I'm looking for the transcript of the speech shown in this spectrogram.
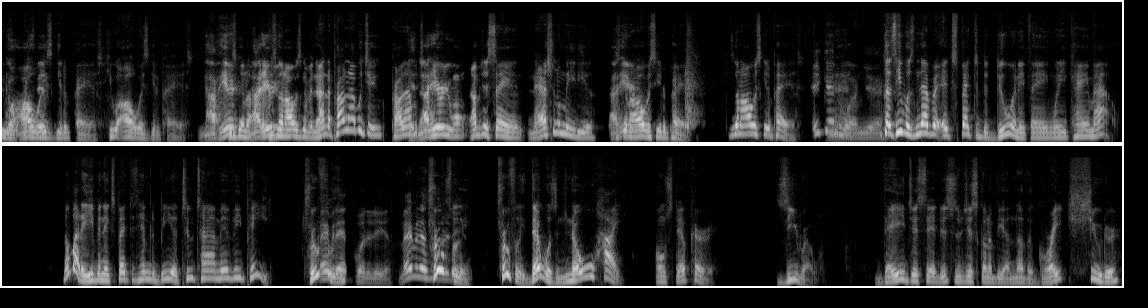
will always get a pass. He will always get a pass. not here, He's gonna not here, he's you gonna always give it. Not probably not with you. Probably not Yeah, with not you. here. You won't. I'm just saying, national media. Not he's here. gonna always get a pass. He's gonna always get a pass He getting Yeah. one, yeah. because he was never expected to do anything when he came out. Nobody even expected him to be a two-time MVP. Maybe Truthfully, that's what it is. Maybe that's what it is. truthfully, truthfully, there was no hype on Steph Curry. Zero. They just said this is just going to be another great shooter.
